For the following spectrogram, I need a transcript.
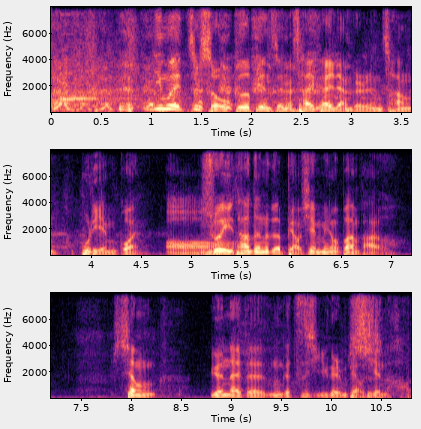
因为这首歌变成拆开两个人唱不连贯哦，所以他的那个表现没有办法像。原来的那个自己一个人表现的好，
